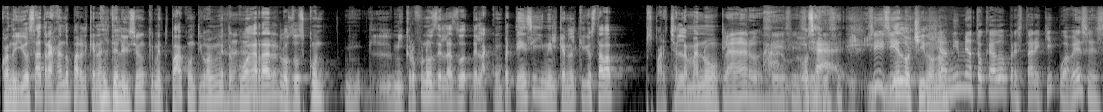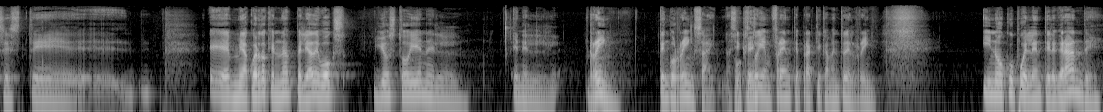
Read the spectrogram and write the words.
Cuando yo estaba trabajando para el canal de televisión que me topaba contigo, a mí me tocó agarrar los dos con, micrófonos de, las de la competencia y en el canal que yo estaba pues para echar la mano. Claro, sí, sí. O sea, y, es lo chido, ¿no? a mí me ha tocado prestar equipo a veces. Este. Eh, me acuerdo que en una pelea de box yo estoy en el, en el ring. Tengo ringside, así que estoy enfrente prácticamente del ring. Y no ocupo el lente grande.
